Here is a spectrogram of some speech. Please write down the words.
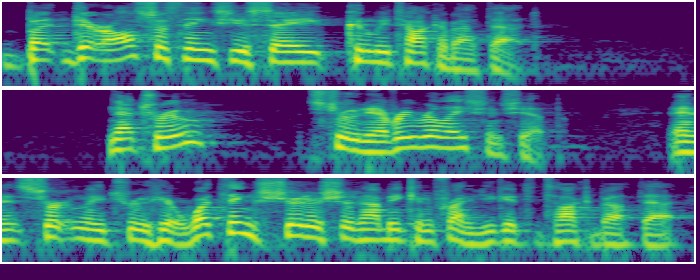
but there are also things you say, can we talk about that? Isn't that true? It's true in every relationship. And it's certainly true here. What things should or should not be confronted? You get to talk about that.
